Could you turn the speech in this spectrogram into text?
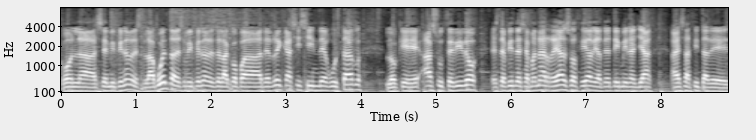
con las semifinales, la vuelta de semifinales de la Copa del Rey, casi sin degustar lo que ha sucedido este fin de semana. Real Sociedad y Atlético miran ya a esa cita de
